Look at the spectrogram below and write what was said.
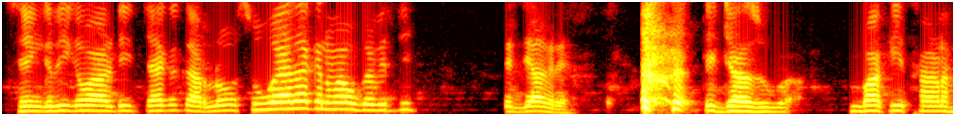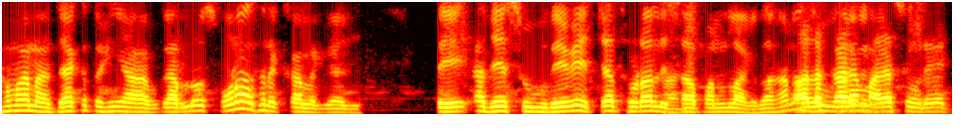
ਸਿੰਗ ਦੀ ਕੁਆਲਿਟੀ ਚੈੱਕ ਕਰ ਲਓ। ਸੂਆ ਇਹਦਾ ਕਿੰਨਾ ਹੋਊਗਾ ਵੀਰ ਜੀ? ਤੀਜਾ ਵੀਰੇ। ਤੀਜਾ ਸੂਆ। ਬਾਕੀ ਥਾਣ ਹਵਾਨਾ ਚੈੱਕ ਤੁਸੀਂ ਆਪ ਕਰ ਲਓ। ਸੋਹਣਾ ਸੁਨੱਖਾ ਲੱਗਾ ਜੀ। ਤੇ ਅਜੇ ਸੂ ਦੇ ਵਿੱਚ ਆ ਥੋੜਾ ਲਿੱਸਾਪਨ ਲੱਗਦਾ ਹਨਾ ਆ ਸੂ ਲੱਕਾ ਦਾ। ਦੇ ਮਾਰਿਆ ਸੂਰੇ ਵਿੱਚ।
